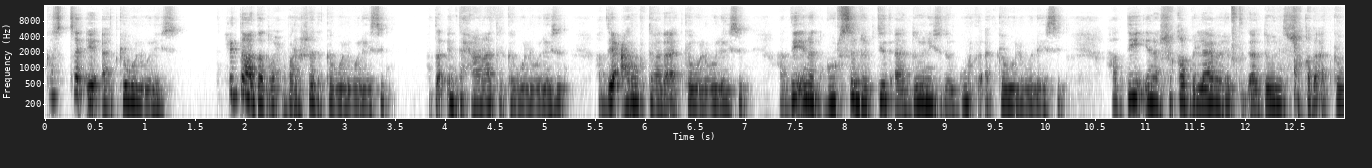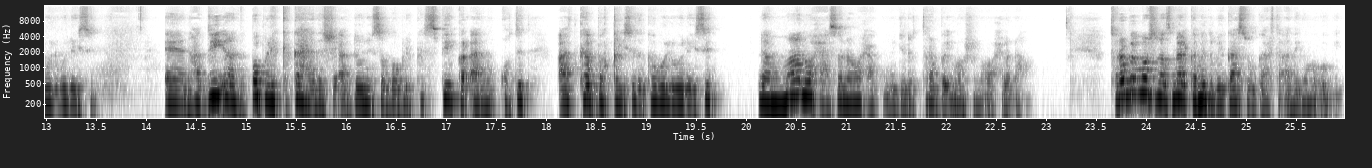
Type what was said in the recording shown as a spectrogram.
kasta ee aad ka walwalaysid xitaa haddaad waxbarashada ka walwalaysid haddaad imtixaanaadka ka walwalaysid haddii caruurtaada aad ka walwalaysid haddii inaad guursan rabtid aad doonaysid oo guurka aad ka walwalaysid haddii inaad shaqo bilaabi rabtid aad doonaysid shaqada aad ka walwalaysid haddii inaad publica ka hadasho aad doonayso public speaker aad noqotid aad ka baqaysid oo ka walwalaysid dhammaan waxaasna waxaa kugu jira traba emotional wax la dhaho. Traba emotionals meel ka mid bay kaasoo gaartay adiga ma ogid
